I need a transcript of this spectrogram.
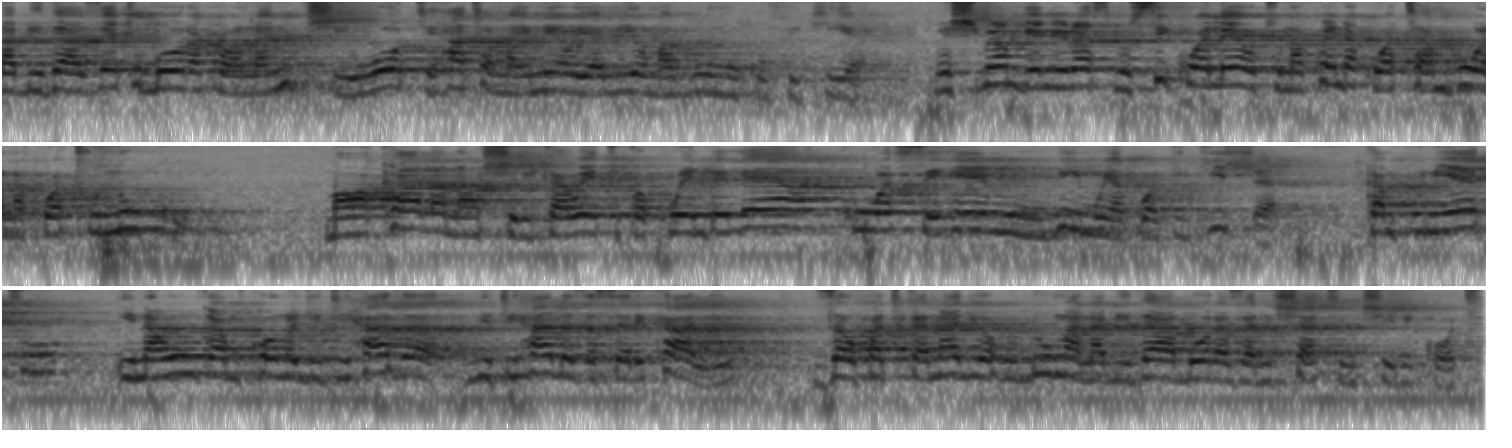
na bidhaa zetu bora kwa wananchi wote hata maeneo yaliyo magumu kufikia. Mheshimiwa mgeni rasmi, usiku wa leo tunakwenda kuwatambua na kuwatunuku mawakala na washirika wetu kwa kuendelea kuwa sehemu muhimu ya kuhakikisha kampuni yetu inaunga mkono jitihada, jitihada za serikali za upatikanaji wa huduma na bidhaa bora za nishati nchini kote.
